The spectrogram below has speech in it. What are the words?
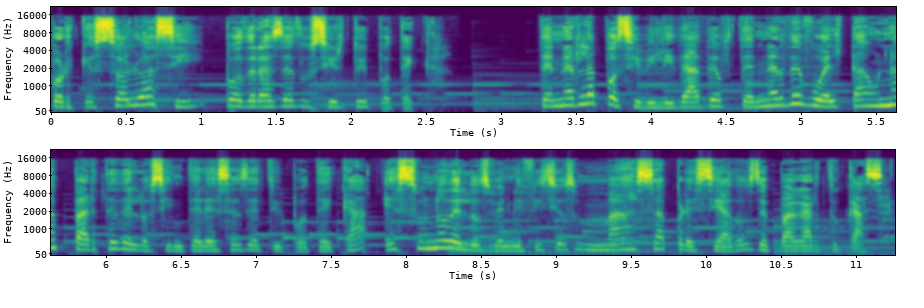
porque solo así podrás deducir tu hipoteca. Tener la posibilidad de obtener de vuelta una parte de los intereses de tu hipoteca es uno de los beneficios más apreciados de pagar tu casa.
